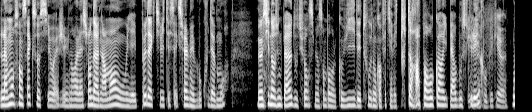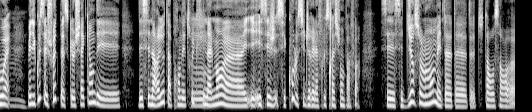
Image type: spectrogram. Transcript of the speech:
L'amour sans sexe aussi, ouais. J'ai eu une relation dernièrement où il y avait peu d'activité sexuelle, mais beaucoup d'amour. Mais aussi dans une période où tu vois, on s'est mis ensemble pendant le Covid et tout. Donc en fait, il y avait tout un rapport au corps hyper bousculé. Hyper compliqué, ouais. Ouais. Mm. Mais du coup, c'est chouette parce que chacun des, des scénarios t'apprend des trucs Mm. finalement. euh, et et c'est cool aussi de gérer la frustration parfois. C'est dur sur le moment, mais tu t'en ressors euh,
